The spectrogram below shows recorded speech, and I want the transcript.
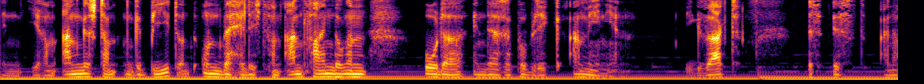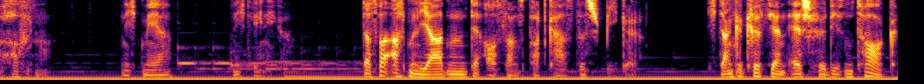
in ihrem angestammten Gebiet und unbehelligt von Anfeindungen oder in der Republik Armenien. Wie gesagt, es ist eine Hoffnung. Nicht mehr, nicht weniger. Das war 8 Milliarden, der Auslandspodcast des Spiegel. Ich danke Christian Esch für diesen Talk,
